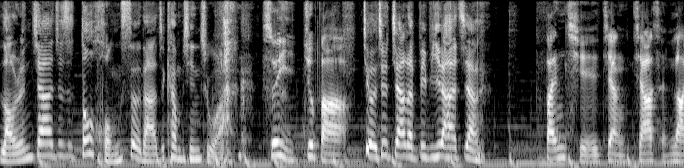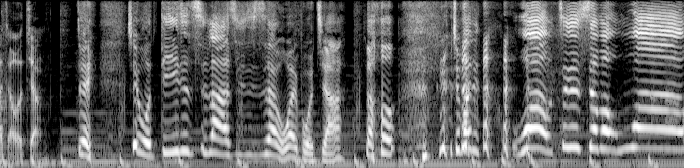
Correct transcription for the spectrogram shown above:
老人家就是都红色的，啊，就看不清楚啊，所以就把 就就加了 BB 辣酱，番茄酱加成辣椒酱。对，所以我第一次吃辣是是在我外婆家，然后就发现，哇，这个是什么？哇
